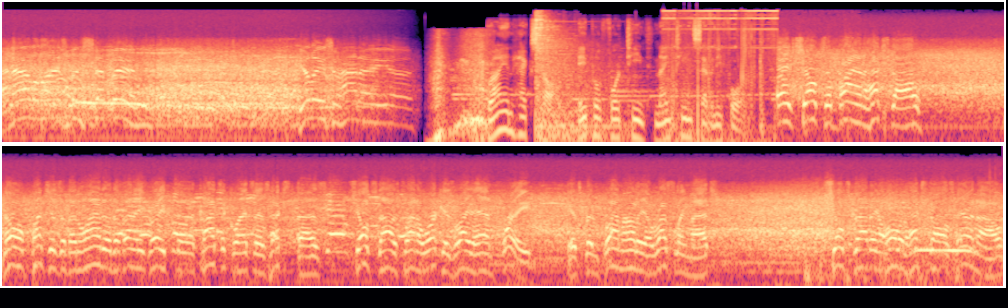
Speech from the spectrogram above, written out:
And now the linesmen step in. Bryan Hextall, April 14, 1974. Dave Schultz and Bryan Hextall. No punches have been landed of any great uh, consequence as, Hex, as Schultz now is trying to work his right hand free. It's been primarily a wrestling match. Schultz grabbing a hold of Hextall's hair now.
